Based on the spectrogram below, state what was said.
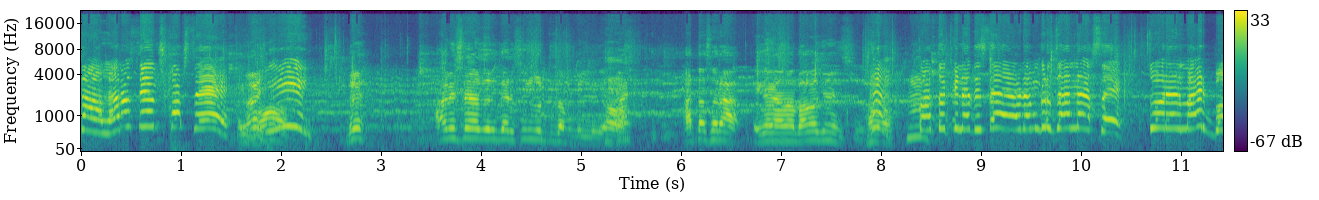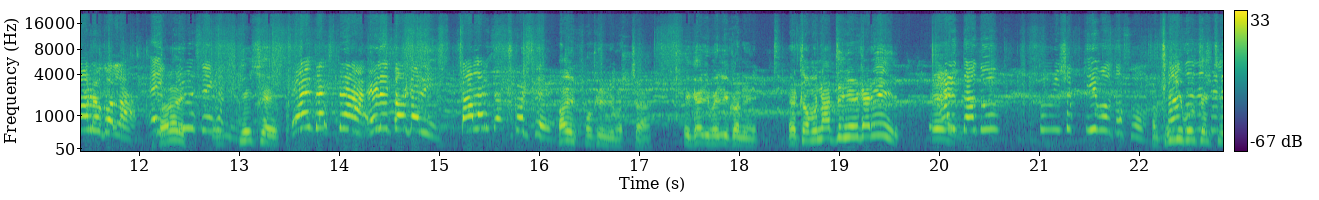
কালারও চেঞ্জ করছে আমি স্নেহগর গাড়ি চুরি করতে যাব গেলে আর তাছাড়া গাড়ি আমার বাবা কিনে দিচ্ছে কত কিনা দিছে ওটা আমাকে জানা আছে চোরের মায়ের বড় গলা এই হইছে এখানে? কি হয়েছে এই দেখ না এটাই তোর গাড়ি কালার চেঞ্জ করছে ওই ফকিরের বাচ্চা এই গাড়ি এটা আমার নাতিনের গাড়ি। আরে দাদু তুমি সব কি বলতাছো? আমি দাদু বলতেছি।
